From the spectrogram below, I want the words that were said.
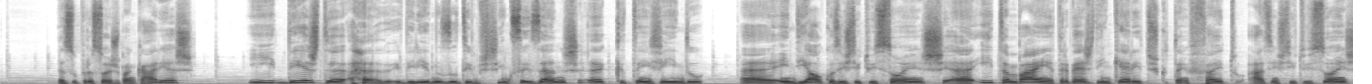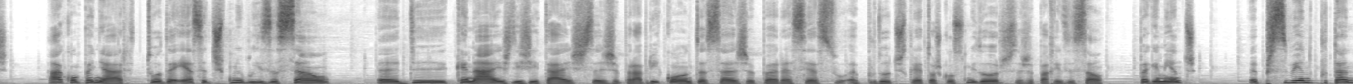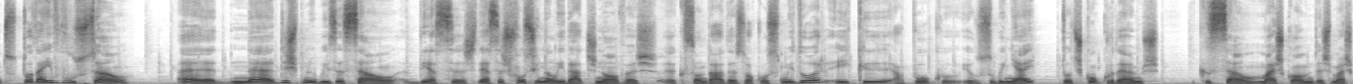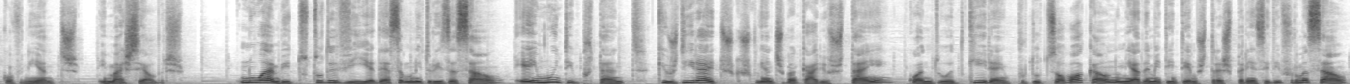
as operações bancárias e desde, eu diria, nos últimos 5, 6 anos, eh, que tem vindo eh, em diálogo com as instituições e também através de inquéritos que tem feito às instituições, a acompanhar toda essa disponibilização uh, de canais digitais, seja para abrir conta, seja para acesso a produtos crédito aos consumidores, seja para a realização de pagamentos, uh, percebendo, portanto, toda a evolução uh, na disponibilização dessas, dessas funcionalidades novas que são dadas ao consumidor e que há pouco eu sublinhei, todos concordamos que são mais cómodas, mais convenientes e mais céleres. No âmbito, todavia, dessa monitorização, é muito importante que os direitos que os clientes bancários têm quando adquirem produtos ao balcão, nomeadamente em termos de transparência de informação,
